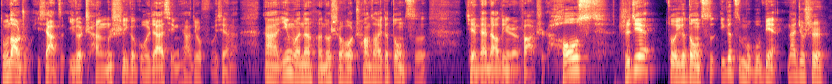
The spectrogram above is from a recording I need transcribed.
东道主一下子一个城市、一个国家形象就浮现了。那英文呢，很多时候创造一个动词，简单到令人发指。host 直接做一个动词，一个字母不变，那就是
